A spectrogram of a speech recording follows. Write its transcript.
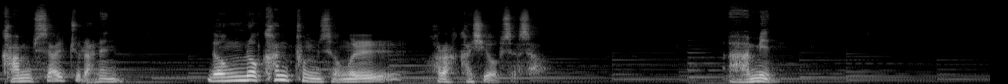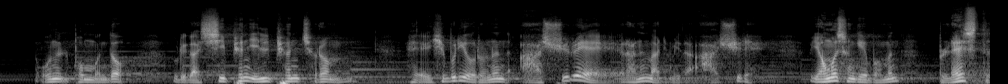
감쌀 줄 아는 넉넉한 품성을 허락하시옵소서. 아멘. 오늘 본문도 우리가 시편 1편처럼 히브리어로는 아슈레라는 말입니다. 아슈레. 영어 성경에 보면 blessed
